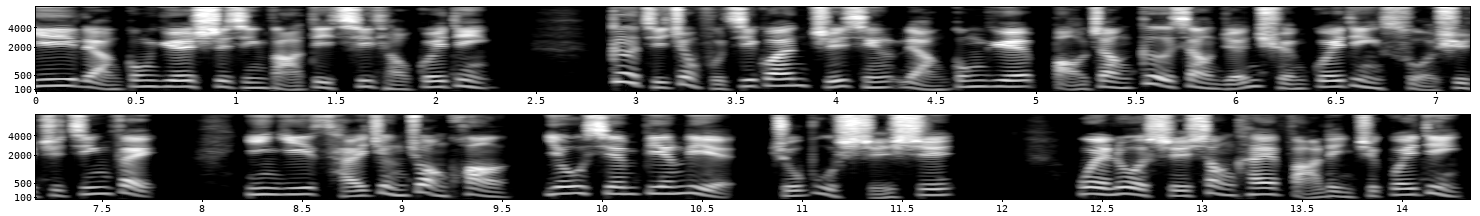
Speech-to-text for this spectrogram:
依两公约施行法第七条规定，各级政府机关执行两公约保障各项人权规定所需之经费，应依财政状况优先编列，逐步实施。为落实上开法令之规定。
